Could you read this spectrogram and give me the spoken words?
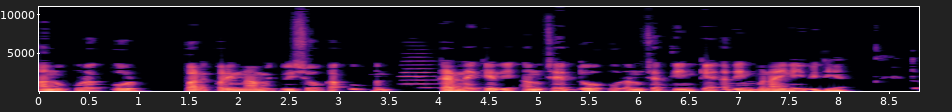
अनुपूरक और परिणामिक विषयों का उत्पन्न करने के लिए अनुच्छेद दो और अनुच्छेद तीन के अधीन बनाई गई विधि है। तो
